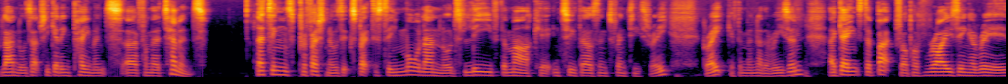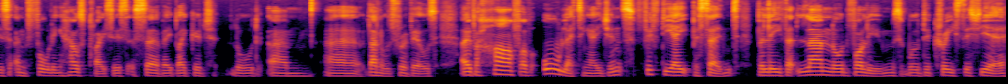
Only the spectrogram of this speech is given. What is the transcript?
landlords actually getting payments uh, from their tenants. Lettings professionals expect to see more landlords leave the market in 2023. Great, give them another reason. Against a backdrop of rising arrears and falling house prices, a survey by Good Lord um, uh, Landlords reveals. Over half of all letting agents, 58%, believe that landlord volumes will decrease this year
